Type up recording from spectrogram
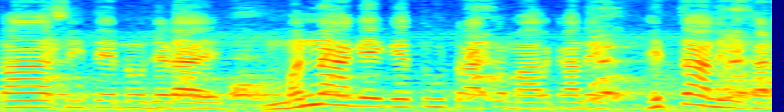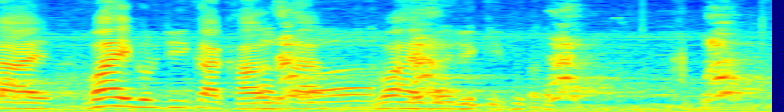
ਤਾਂ ਅਸੀਂ ਤੈਨੂੰ ਜਿਹੜਾ ਹੈ ਮੰਨਾਂਗੇ ਕਿ ਤੂੰ ਟਰੱਕ ਮਾਲਕਾਂ ਦੇ ਹਿੱਤਾਂ ਲਈ ਖੜਾ ਹੈ। ਵਾਹਿਗੁਰੂ ਜੀ ਕਾ ਖਾਲਸਾ, ਵਾਹਿਗੁਰੂ ਜੀ ਕੀ ਫਤਿਹ।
